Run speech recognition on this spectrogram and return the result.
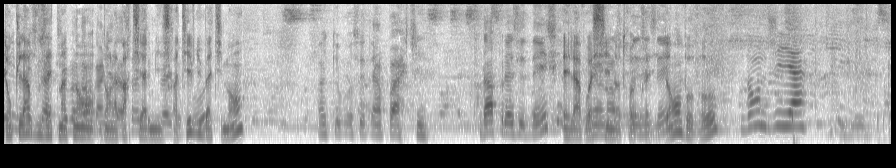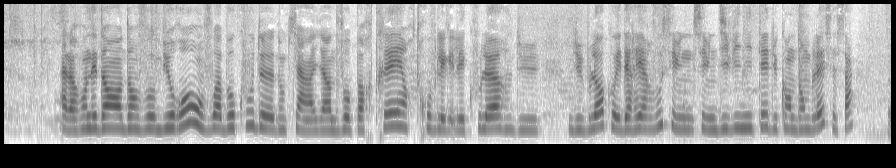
Donc là, vous êtes maintenant dans la partie administrative du bâtiment. Et là, voici notre président, Vovo. Bon dia. Alors, on est dans, vos bureaux, on voit beaucoup de... Donc, il y, a un de vos portraits, on retrouve les couleurs du, du bloc. Et derrière vous, c'est une, une, divinité du camp d'Amblay, c'est ça? Euh,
